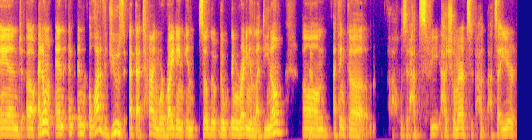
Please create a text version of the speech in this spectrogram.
and uh, I don't, and, and and a lot of the Jews at that time were writing in, so the, the, they were writing in Ladino. Um, yeah. I think. Uh, was it Hatzvi, Hashomer Hatzair?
